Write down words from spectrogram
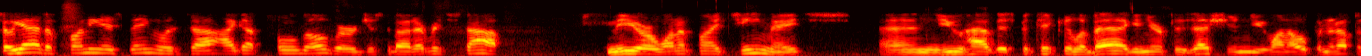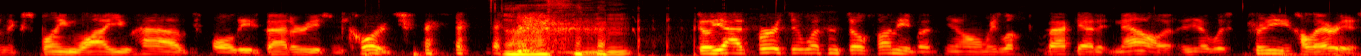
So yeah, the funniest thing was uh, I got pulled over just about every stop, me or one of my teammates, and you have this particular bag in your possession. You want to open it up and explain why you have all these batteries and cords. Uh-huh. hmm so yeah, at first it wasn't so funny, but you know when we look back at it now, it was pretty hilarious.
